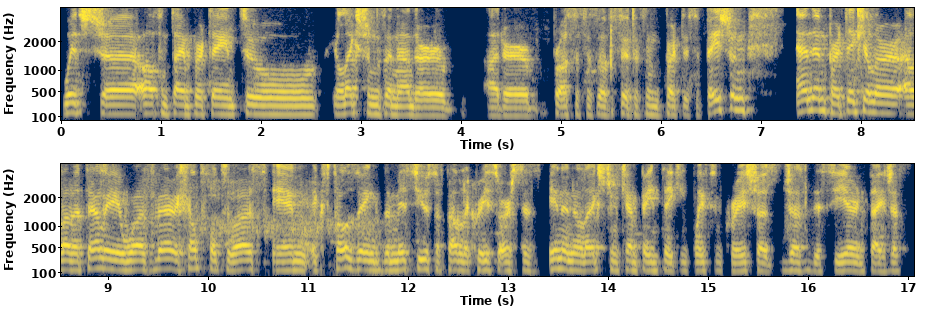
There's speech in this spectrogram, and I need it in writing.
which uh, oftentimes pertain to elections and other other processes of citizen participation, and in particular, Alaveteli was very helpful to us in exposing the misuse of public resources in an election campaign taking place in Croatia just this year, in fact, just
